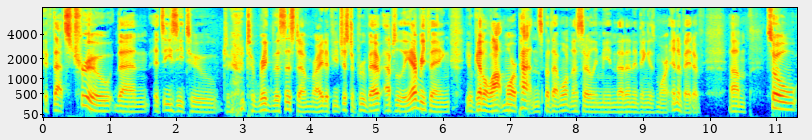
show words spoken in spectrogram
if that's true, then it's easy to, to, to rig the system, right? If you just approve absolutely everything, you'll get a lot more patents, but that won't necessarily mean that anything is more innovative. Um, so,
